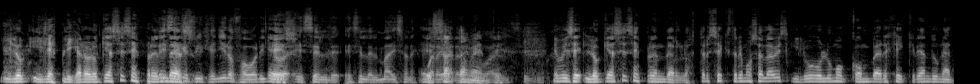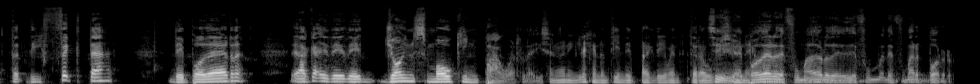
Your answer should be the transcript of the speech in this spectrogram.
y, lo, y le explica, ¿no? lo que haces es prender... dice que su ingeniero favorito es el, es el del Madison Square Exactamente. Garden, igual, sí. Dice, lo que haces es prender los tres extremos a la vez y luego el humo converge creando una trifecta de poder, de, de joint smoking power, le dicen, ¿no? En inglés que no tiene prácticamente Sí, traducción. el poder de fumador, de, de, fum- de fumar porro.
